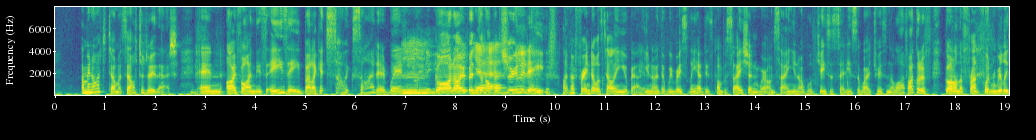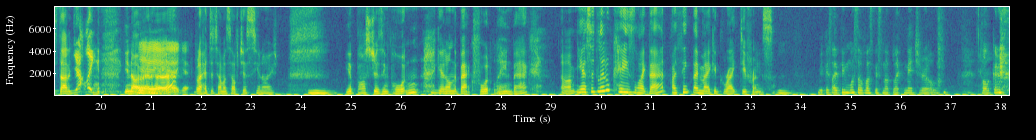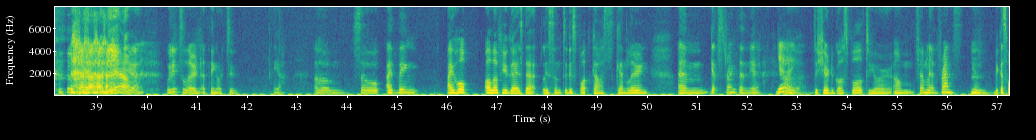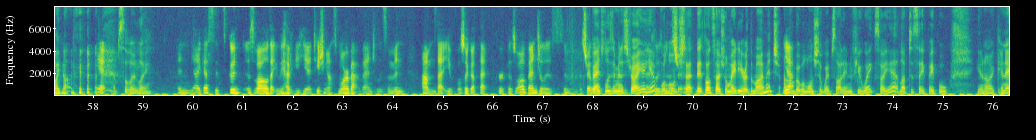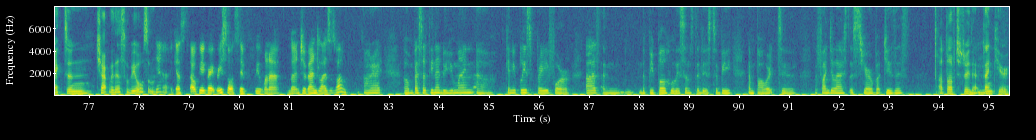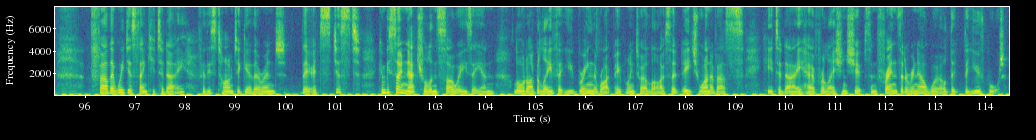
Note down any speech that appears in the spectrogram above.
I mean, I have to tell myself to do that. And I find this easy, but I get so excited when God opens an opportunity. Like my friend I was telling you about, you know, that we recently had this conversation where I'm saying, you know, well, Jesus said he's the way, truth, and the life. I could have gone on the front foot and really started yelling, you know, at her. yeah, yeah. But I had to tell myself, just, you know, Mm. your posture's important. Get on the back foot, lean back. Um, yeah, so little keys like that, I think they make a great difference. because I think most of us is not like natural talker. Yeah, yeah. yeah. We need to learn a thing or two. Yeah. Um, so I think I hope all of you guys that listen to this podcast can learn and get strengthened, yeah. Yeah. uh, yeah. To share the gospel to your um, family and friends. Yeah. Mm. Because why not? Yeah. Absolutely. And yeah, I guess it's good as well that we have you here teaching us more about evangelism and um, that you've also got that group as well, Evangelism Australia. Evangelism in Australia, yep. We'll launch Australia. that. There's on social media at the moment, um, Yeah. but we'll launch the website in a few weeks. So, yeah, I'd love to see people, you know, connect and chat with us. would be awesome. yeah, I guess that would be a great resource if we want to learn to evangelize as well. All right. Um, Pastor Tina, do you mind? Uh, can you please pray for us and the people who listens to this to be empowered to evangelize, to share about Jesus? I'd love to do that. Mm-hmm. Thank you. Father, we just thank you today for this time together and there it's just can be so natural and so easy and Lord, I believe that you bring the right people into our lives that each one of us here today have relationships and friends that are in our world that, that you've brought.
